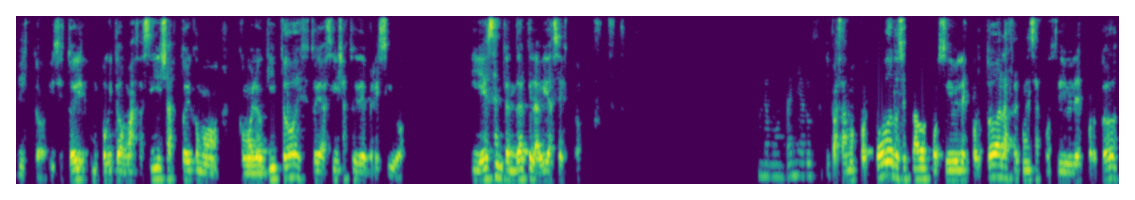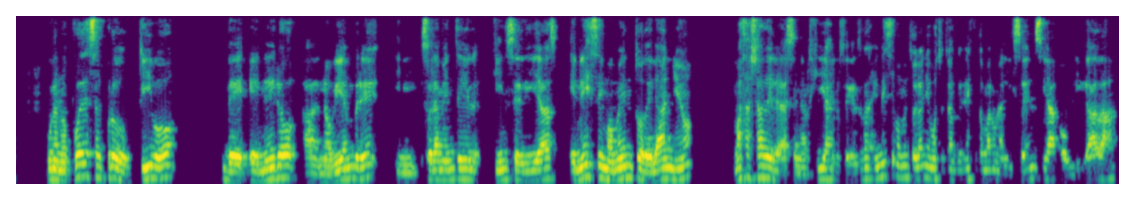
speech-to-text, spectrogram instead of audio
listo. Y si estoy un poquito más así, ya estoy como, como loquito, y si estoy así, ya estoy depresivo. Y es entender que la vida es esto. Una montaña rusa. Y pasamos por todos los estados posibles, por todas las frecuencias posibles, por todo. Uno no puede ser productivo de enero a noviembre y solamente 15 días en ese momento del año, más allá de las energías, no sé, en ese momento del año vos tenés que tomar una licencia obligada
